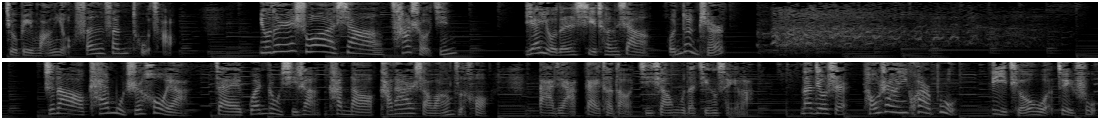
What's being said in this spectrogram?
就被网友纷纷吐槽。有的人说像擦手巾，也有的人戏称像馄饨皮儿。直到开幕之后呀，在观众席上看到卡塔尔小王子后，大家 get 到吉祥物的精髓了，那就是头上一块布，地球我最富。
